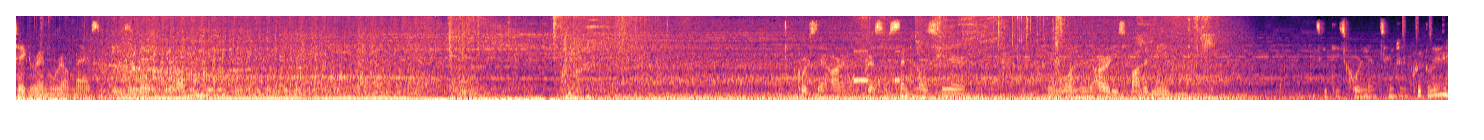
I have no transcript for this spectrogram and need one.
Take her in real nice get these coordinates entered quickly.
